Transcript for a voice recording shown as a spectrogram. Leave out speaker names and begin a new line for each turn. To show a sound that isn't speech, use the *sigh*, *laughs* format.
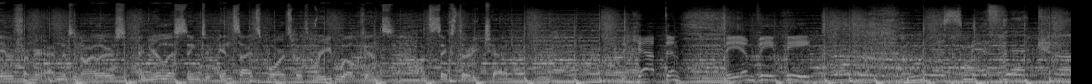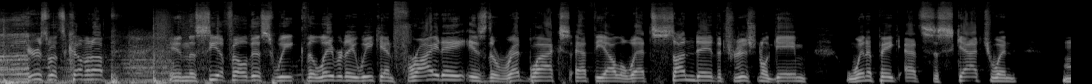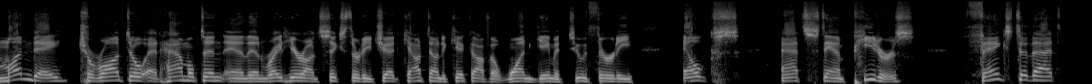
McDavid from your Edmonton Oilers, and you're listening to Inside Sports with Reed Wilkins on 630 Ched.
The captain, the MVP. Here's what's coming up in the CFL this week, the Labor Day weekend. Friday is the Red Blacks at the Alouettes. Sunday, the traditional game, Winnipeg at Saskatchewan. Monday, Toronto at Hamilton, and then right here on 6:30, Ched countdown to kickoff at one game at 2:30. Elks at Stampeders. Thanks to that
